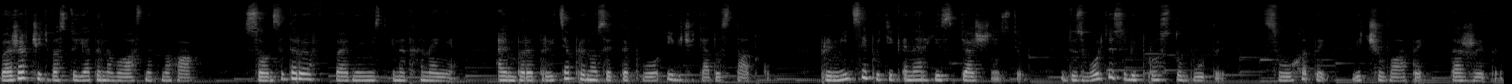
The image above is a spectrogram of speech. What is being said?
Вежа вчить вас стояти на власних ногах. Сонце дарує впевненість і натхнення, а імператриця приносить тепло і відчуття достатку. Прийміть цей потік енергії з вдячністю і дозвольте собі просто бути, слухати, відчувати та жити.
